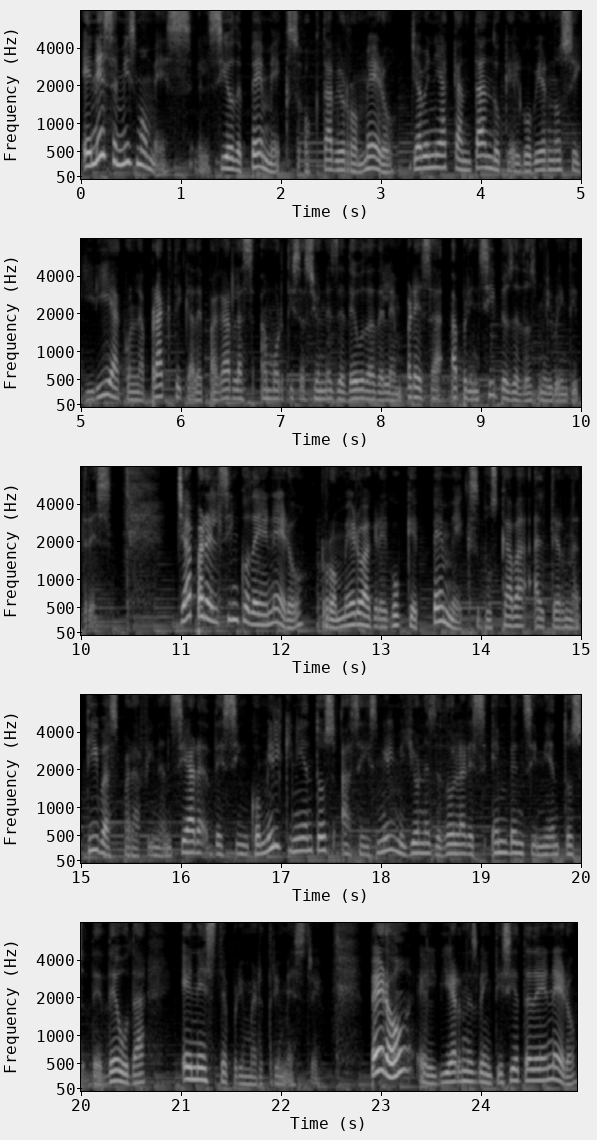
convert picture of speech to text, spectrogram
En ese mismo el CEO de Pemex, Octavio Romero, ya venía cantando que el gobierno seguiría con la práctica de pagar las amortizaciones de deuda de la empresa a principios de 2023. Ya para el 5 de enero, Romero agregó que Pemex buscaba alternativas para financiar de 5.500 a 6.000 millones de dólares en vencimientos de deuda en este primer trimestre. Pero el viernes 27 de enero,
